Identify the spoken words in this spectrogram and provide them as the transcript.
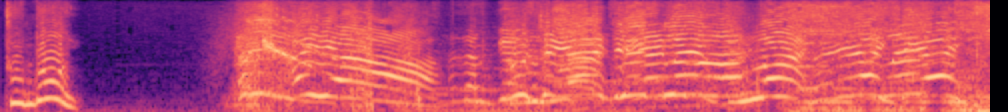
Trốn thôi. Ây à Thằng kia chạy ơi, chạy lên Đứng lại, chạy lên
